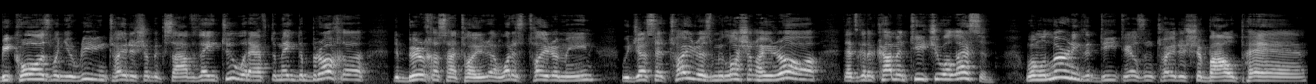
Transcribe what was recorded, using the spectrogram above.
Because when you're reading Torah Shabbat they too would have to make the bracha, the birchas HaTorah. And what does Torah mean? We just said Torah is Miloshan Hayra, that's going to come and teach you a lesson when we're learning the details in Torah Shabbal Peh.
